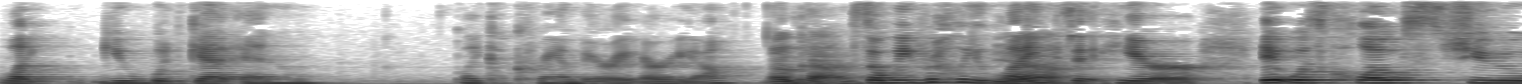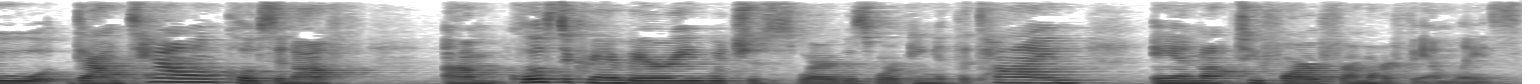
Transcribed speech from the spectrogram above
like you would get in like a cranberry area. Okay. So we really liked Yeah. it here. It was close to downtown, close enough, um, close to Cranberry, which is where I was working at the time, and not too far from our families.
